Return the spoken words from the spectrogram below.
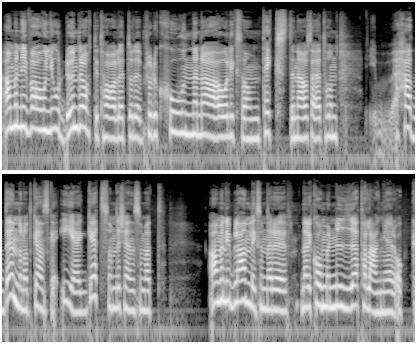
ja men i vad hon gjorde under 80-talet och produktionerna och liksom texterna och så här, att hon hade ändå något ganska eget som det känns som att Ja, men ibland liksom när, det, när det kommer nya talanger och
